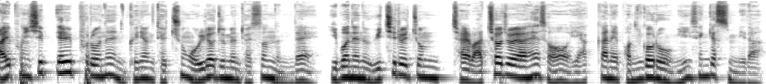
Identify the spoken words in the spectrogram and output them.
아이폰 11 프로는 그냥 대충 올려두면 됐었는데 이번에는 위치를 좀 잘 맞춰줘야 해서 약간의 번거로움이 생겼습니다.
